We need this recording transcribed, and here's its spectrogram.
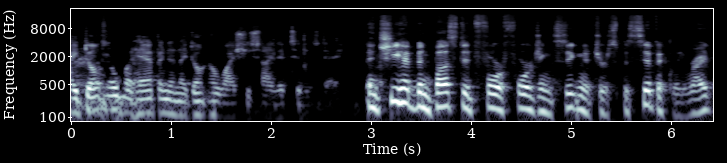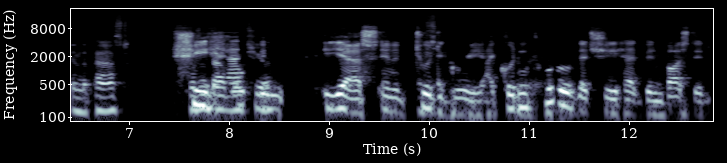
I don't know what happened and I don't know why she signed it to this day. And she had been busted for forging signatures specifically, right? In the past? She had been, yes, in a, to a degree. I couldn't prove that she had been busted,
